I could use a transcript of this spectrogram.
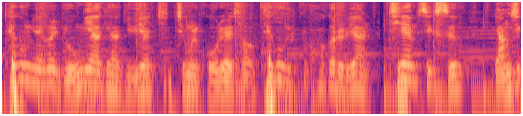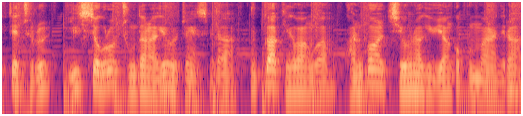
태국 여행을 용이하게 하기 위한 지침을 고려해서 태국 입국 허가를 위한 TM6 양식 제출을 일시적으로 중단하기로 결정했습니다. 국가 개방과 관광을 지원하기 위한 것뿐만 아니라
